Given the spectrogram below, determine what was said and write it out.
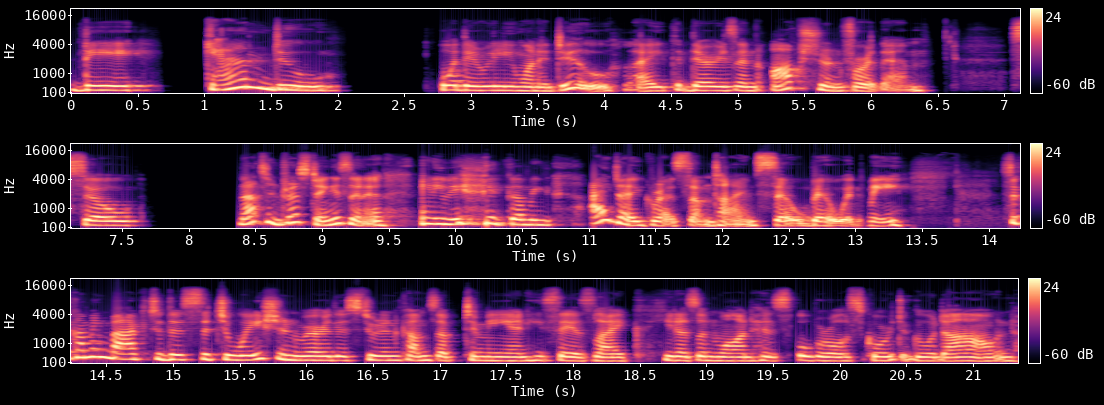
they can do what they really want to do like there is an option for them. So that's interesting isn't it? Anyway coming i digress sometimes so bear with me. So coming back to this situation where the student comes up to me and he says like he doesn't want his overall score to go down,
